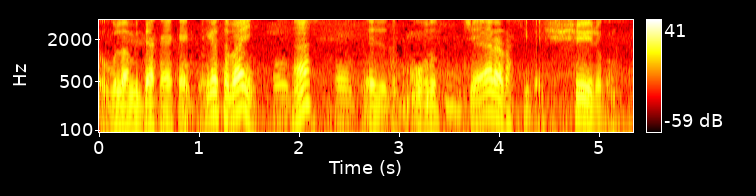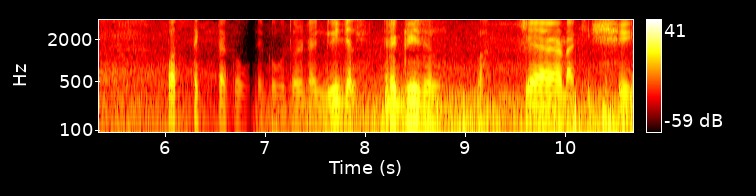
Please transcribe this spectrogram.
ওগুলো আমি দেখাই একাই। ঠিক আছে ভাই? হ্যাঁ? এই যে কবুতর চেহারাটা কি ভাই সেই রকম। প্রত্যেকটা কবুতর কবুতর এটা গ্রিজেল। এটা গ্রিজেল। বাহ চেহারাটা রাখি সেই।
